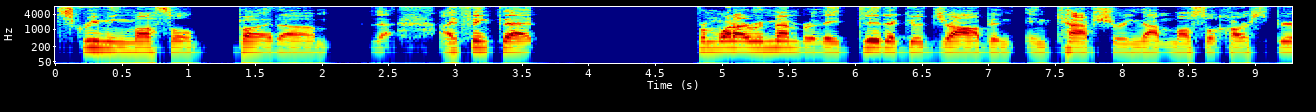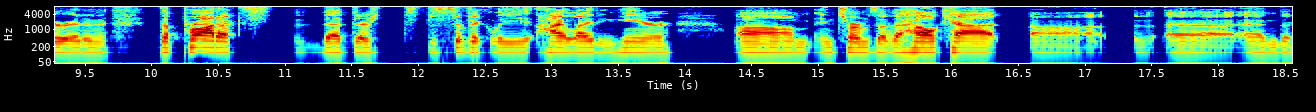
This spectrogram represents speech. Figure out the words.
screaming muscle, but um, I think that from what I remember, they did a good job in in capturing that muscle car spirit and the products that they're specifically highlighting here um, in terms of the Hellcat uh, uh, and the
